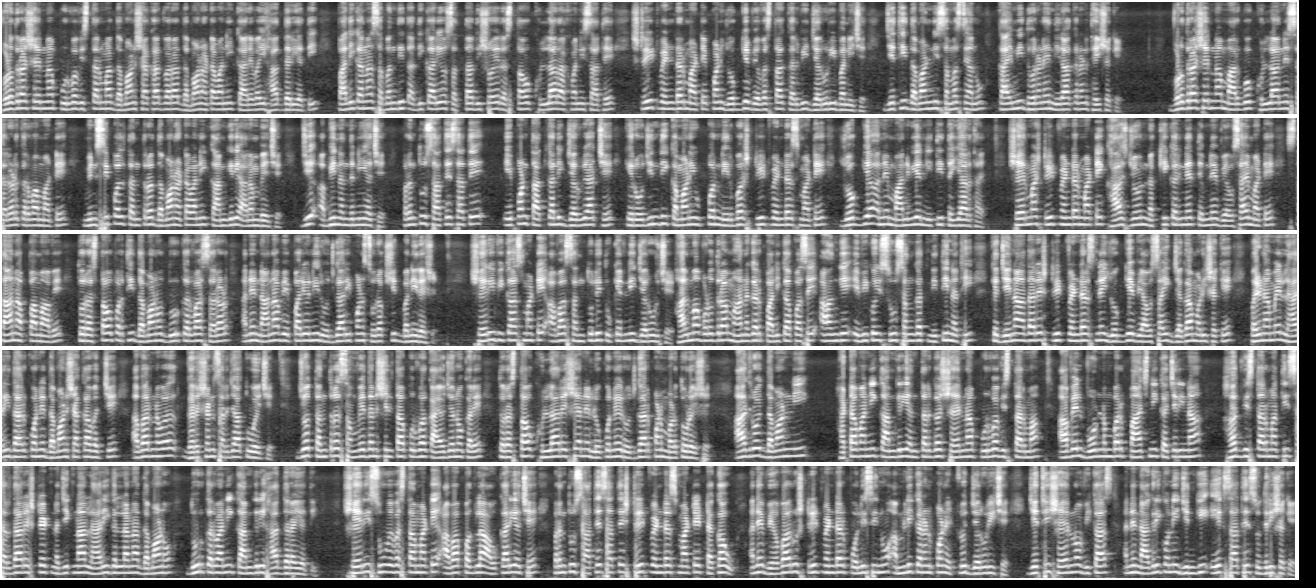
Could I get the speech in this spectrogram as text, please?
વડોદરા શહેરના પૂર્વ વિસ્તારમાં દબાણ શાખા દ્વારા દબાણ હટાવવાની કાર્યવાહી હાથ ધરી હતી. પાલિકાના સંબંધિત અધિકારીઓ, સત્તાધીશોએ રસ્તાઓ ખુલ્લા રાખવાની સાથે સ્ટ્રીટ વેન્ડર માટે પણ યોગ્ય વ્યવસ્થા કરવી જરૂરી બની છે, જેથી દબાણની સમસ્યાનું કાયમી ધોરણે નિરાકરણ થઈ શકે. વડોદરા શહેરના માર્ગો ખુલ્લા અને સરળ કરવા માટે મ્યુનિસિપલ તંત્ર દબાણ હટાવવાની કામગીરી આરંભે છે, જે અભિનંદનીય છે. પરંતુ સાથે સાથે એ પણ તાત્કાલિક જરૂરિયાત છે કે રોજિંદી કમાણી ઉપર નિર્ભર સ્ટ્રીટ વેન્ડર્સ માટે યોગ્ય અને માનવીય નીતિ તૈયાર થાય. શહેરમાં સ્ટ્રીટ વેન્ડર માટે ખાસ ઝોન નક્કી કરીને તેમને વ્યવસાય માટે સ્થાન આપવામાં આવે તો રસ્તાઓ પરથી દબાણો દૂર કરવા સરળ અને નાના વેપારીઓની રોજગારી પણ સુરક્ષિત બની રહેશે. શહેરી વિકાસ માટે આવા સંતુલિત ઉકેલની જરૂર છે. હાલમાં વડોદરા મહાનગરપાલિકા પાસે આ અંગે એવી કોઈ સુસંગત નીતિ નથી કે જેના આધારે સ્ટ્રીટ વેન્ડર્સને યોગ્ય વ્યાવસાયિક જગા મળી શકે. પરિણામે લારી ધારકો અને દબાણ શાખા વચ્ચે અવારનવાર ઘર્ષણ સર્જાતું હોય છે. જો તંત્ર સંવેદનશીલતાપૂર્વક આયોજનો કરે, તો રસ્તાઓ ખુલ્લા રહેશે અને લોકોને રોજગાર પણ મળતો રહેશે. આજરોજ દબાણની હટાવવાની કામગીરી અંતર્ગત શહેરના પૂર્વ વિસ્તારમાં આવેલ વોર્ડ નંબર પાંચની કચેરીના હદ વિસ્તારમાંથી સરદાર એસ્ટેટ નજીકના લારી ગલ્લાના દબાણો દૂર કરવાની કામગીરી હાથ ધરાઈ હતી. શહેરી સુવ્યવસ્થા માટે આવા પગલાં આવકાર્ય છે, પરંતુ સાથે સાથે સ્ટ્રીટ વેન્ડર્સ માટે ટકાઉ અને વ્યવહારુ સ્ટ્રીટ વેન્ડર પોલિસીનું અમલીકરણ પણ એટલું જ જરૂરી છે, જેથી શહેરનો વિકાસ અને નાગરિકોની જિંદગી એકસાથે સુધરી શકે.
